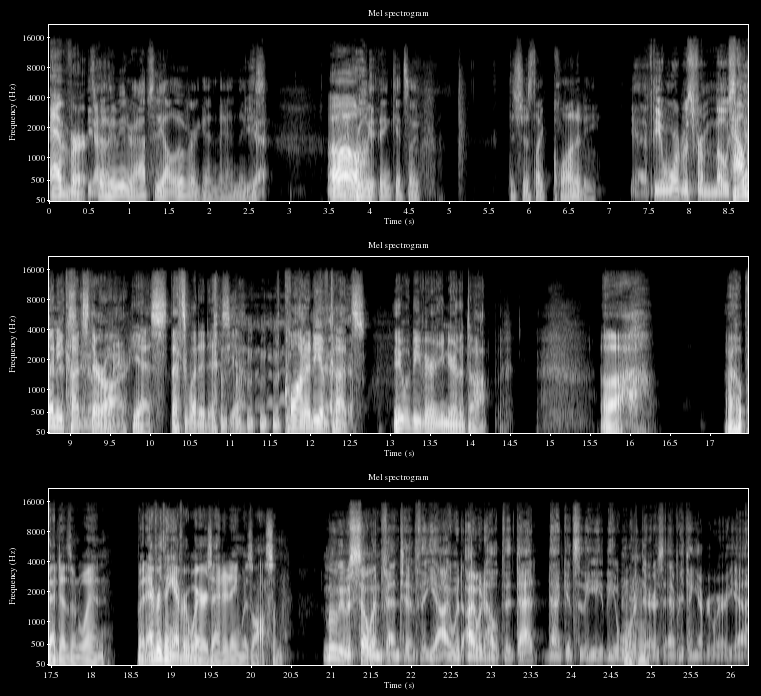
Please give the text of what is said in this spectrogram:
ever. Yeah. Bohemian Rhapsody all over again, man. They just, Yeah. Oh, I really think it's like, it's just like quantity. Yeah, if the award was for most, how many cuts there movie- are? Yes, that's what it is. Yeah, quantity of cuts. It would be very near the top. Uh, I hope that doesn't win. But everything everywhere's editing was awesome. The movie was so inventive that yeah, I would I would hope that that that gets the the award. Mm-hmm. There is everything everywhere. Yeah,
